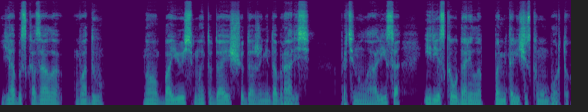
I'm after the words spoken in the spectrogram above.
«Я бы сказала, в аду. Но, боюсь, мы туда еще даже не добрались», — протянула Алиса и резко ударила по металлическому борту.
